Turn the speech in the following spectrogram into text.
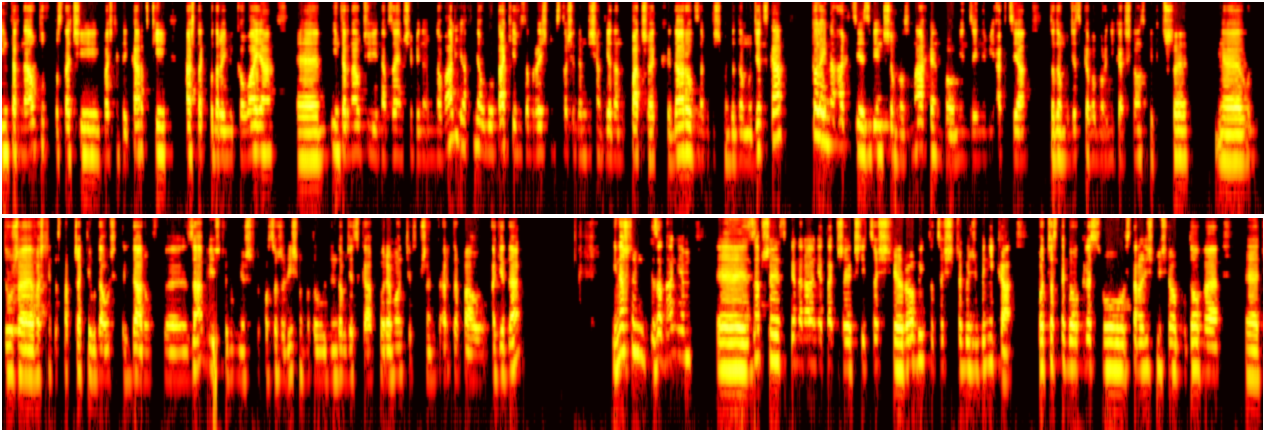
internautów w postaci właśnie tej kartki, hashtag podaruj Mikołaja. Internauci nawzajem siebie nominowali, a finał był taki, że zabraliśmy 171 paczek darów, zawieźliśmy do domu dziecka. Kolejna akcja z większym rozmachem, bo między innymi akcja do domu dziecka w Obornikach Śląskich, trzy duże właśnie dostawczaki udało się tych darów zawieźć, również wyposażyliśmy, bo to był Dom Dziecka w remoncie w sprzęt RTV AGD. I naszym zadaniem zawsze jest generalnie tak, że się coś się robi, to coś z czegoś wynika. Podczas tego okresu staraliśmy się o budowę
